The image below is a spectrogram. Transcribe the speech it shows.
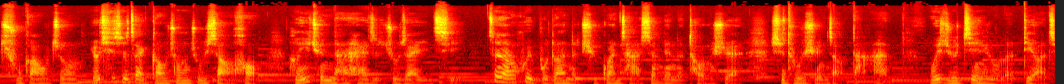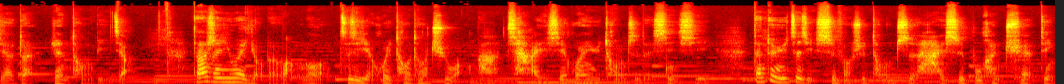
初高中，尤其是在高中住校后，和一群男孩子住在一起，自然会不断的去观察身边的同学，试图寻找答案。我也就进入了第二阶段，认同比较。当时因为有了网络，自己也会偷偷去网吧查一些关于同志的信息，但对于自己是否是同志还是不很确定。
